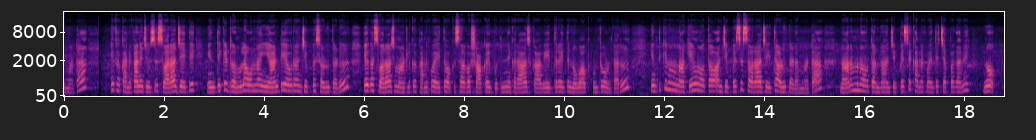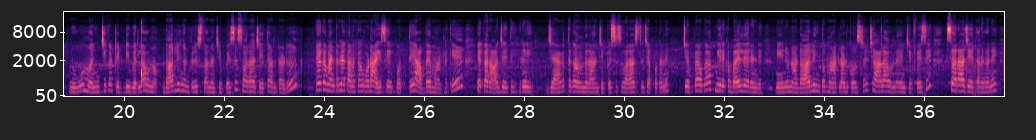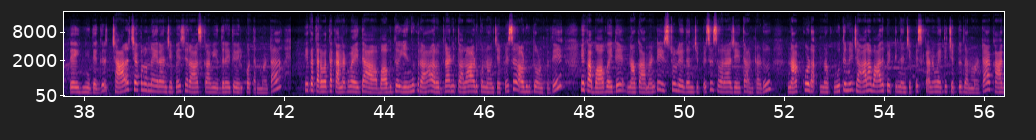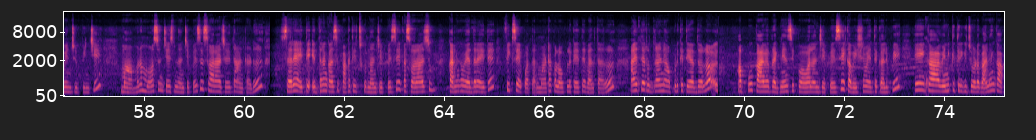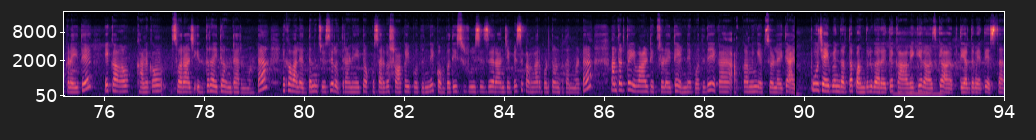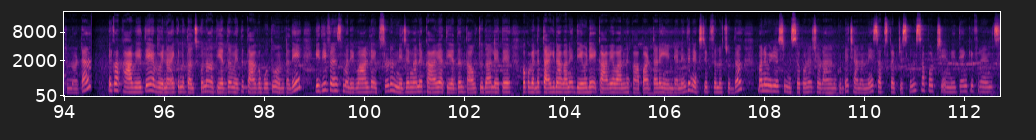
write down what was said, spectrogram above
ఇక కనకాన్ని చూసి స్వరాజ్ అయితే ఇంతకీ డ్రమ్లో ఉన్న ఈ ఆంటీ ఎవరు? అని చెప్పేసి అడుగుతాడు. ఇక స్వరాజ్ మాటలకు కనక అయితే ఒకసారిగా షాక్ అయిపోతుంది. ఇక రాజ్ కావ్య ఇద్దరు అయితే నువ్వు ఆపుకుంటూ ఉంటారు. ఇంతకీ నువ్వు నాకేం అవుతావు అని చెప్పేసి స్వరాజ్ అయితే అడుగుతాడనమాట. నానమ్మని అవుతాను అని చెప్పేసి కనకం అయితే చెప్పగానే నో నువ్వు మంచిగా టెడ్డీ బెర్లా ఉన్నావు. డార్లింగ్ అని పిలుస్తానని చెప్పేసి స్వరాజ్ అయితే అంటాడు. ఇక వెంటనే కనకం కూడా ఐస్ అయిపోతే ఆ అబ్బాయి మాటలకి ఇక రాజు అయితే రే జాగ్రత్తగా ఉండరా అని చెప్పేసి స్వరాజ్తో చెప్పగానే చెప్పావుగా మీరు ఇక బయలుదేరండి. నేను నా డార్లింగ్తో మాట్లాడుకోవాల్సినవి చాలా ఉన్నాయని చెప్పేసి స్వరాజ్ అయితే అనగానే రే నీ దగ్గర చాలా చెక్కలు ఉన్నాయిరా అని చెప్పేసి రాజు కావి ఇద్దరైతే వెళ్ళిపోతారనమాట. ఇక తర్వాత కనకం అయితే ఆ బాబుతో ఎందుకురా ఆ రుద్రాణితో అలా ఆడుకున్నావు? అని చెప్పేసి అడుగుతూ ఉంటుంది. ఇక ఆ బాబు అయితే నాకు ఆమె అంటే ఇష్టం లేదని చెప్పేసి స్వరాజ్ అయితే అంటాడు. నాకు కూడా నా కూతుర్ని చాలా బాధ పెట్టిందని చెప్పేసి కనకం అయితే చెప్తుంది అనమాట చూపించి మా అమ్మను మోసం చేసిందని చెప్పేసి స్వరాజ్ అయితే అంటాడు. సరే అయితే ఇద్దరం కలిసి పక్క తెచ్చుకుందని చెప్పేసి ఇక స్వరాజ్ కనకం ఇద్దరు అయితే ఫిక్స్ అయిపోతారు అనమాట ఒక లోపలికి అయితే వెళ్తారు. అయితే రుద్రాణి అప్పటికే తీర్థంలో అప్పు కావ్య ప్రెగ్నెన్సీ పోవాలని చెప్పేసి ఇక విషయం అయితే కలిపి ఇక వెనక్కి తిరిగి చూడగానే ఇంకా అక్కడైతే ఇక కనకం స్వరాజ్ ఇద్దరు అయితే ఉంటారనమాట ఇక వాళ్ళిద్దరిని చూసి రుద్రాణి అయితే ఒక్కసారిగా షాక్ అయిపోతుంది. కొంపతీసి చూసేసారా అని చెప్పేసి కంగారు పడుతూ ఉంటుంది అనమాట అంతటితో ఇవాళ ఎపిసోడ్ అయితే ఎండ్ అయిపోతుంది. ఇక అప్కమింగ్ ఎపిసోడ్ అయితే పూజ అయిపోయిన తర్వాత పంతులు గారు అయితే కావ్యకి రాజుకి తీర్థం అయితే ఇస్తారనమాట ఇక కావైతే వినాయకుని తలుచుకొని ఆ తీర్థం అయితే తాగబోతూ ఉంటుంది. ఇది ఫ్రెండ్స్ మరి వాళ్ళ ఎపిసోడ్. నిజంగానే కావ్య తీర్థం తాగుతుందా? లేకపోతే ఒకవేళ తాగినా కానీ దేవుడే కావ్య వాళ్ళని కాపాడుతాడా ఏంటి అనేది నెక్స్ట్ ఎపిసోడ్లో చూద్దాం. మన వీడియోస్ మిస్ అవ్వకుండా చూడాలనుకుంటే ఛానల్ని సబ్స్క్రైబ్ చేసుకుని సపోర్ట్ చేయండి. Thank you friends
